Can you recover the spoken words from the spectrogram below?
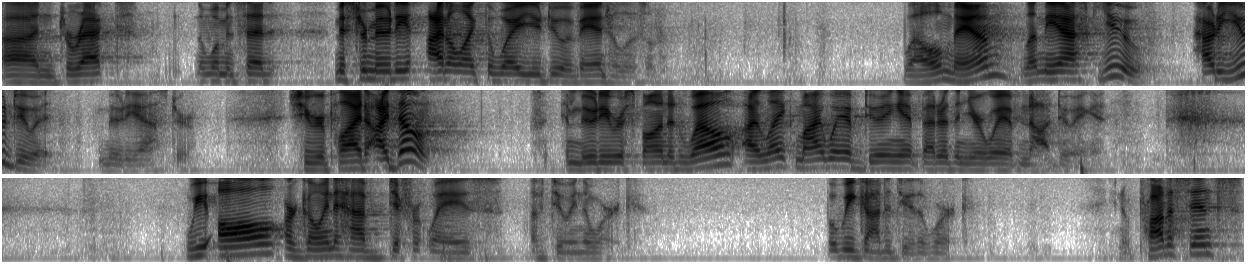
uh, and direct. The woman said, Mr. Moody, I don't like the way you do evangelism. Well, ma'am, let me ask you, how do you do it? Moody asked her. She replied, I don't. And Moody responded, Well, I like my way of doing it better than your way of not doing it. We all are going to have different ways of doing the work but we got to do the work. You know, Protestants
